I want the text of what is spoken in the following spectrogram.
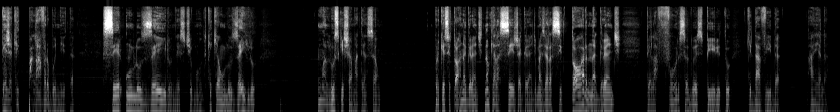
Veja que palavra bonita ser um luzeiro neste mundo. O que é um luzeiro? Uma luz que chama a atenção, porque se torna grande. Não que ela seja grande, mas ela se torna grande pela força do Espírito que dá vida a ela.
